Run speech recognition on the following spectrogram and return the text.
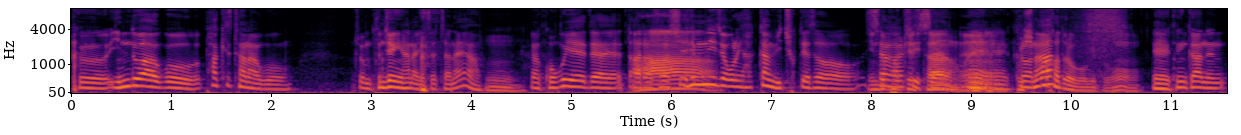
그 인도하고 파키스탄하고 좀 분쟁이 하나 있었잖아요. 음. 그러니까 고구에 대- 따라서 아. 시- 심리적으로 약간 위축돼서 시작할 수 있어요. 파키스탄. 네. 네. 네. 그러나 그러나 심각하더라고 거기도. 네, 그러니까는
